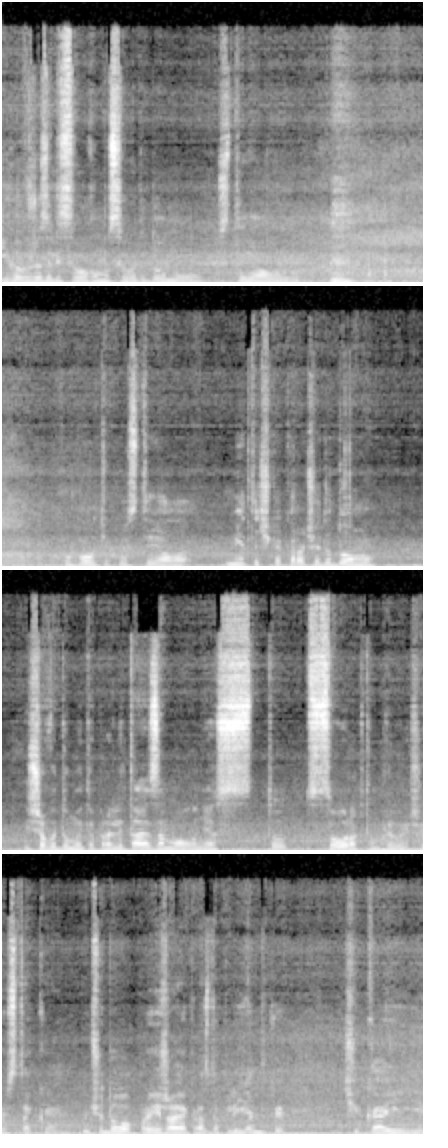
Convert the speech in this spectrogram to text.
Їхав вже з лісового масиву додому, стояли по Болтику стояла меточка, коротше, додому. І що ви думаєте, пролітає замовлення 140 там гривень, щось таке. Ну чудово, приїжджаю якраз до клієнтки, чекаю її,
